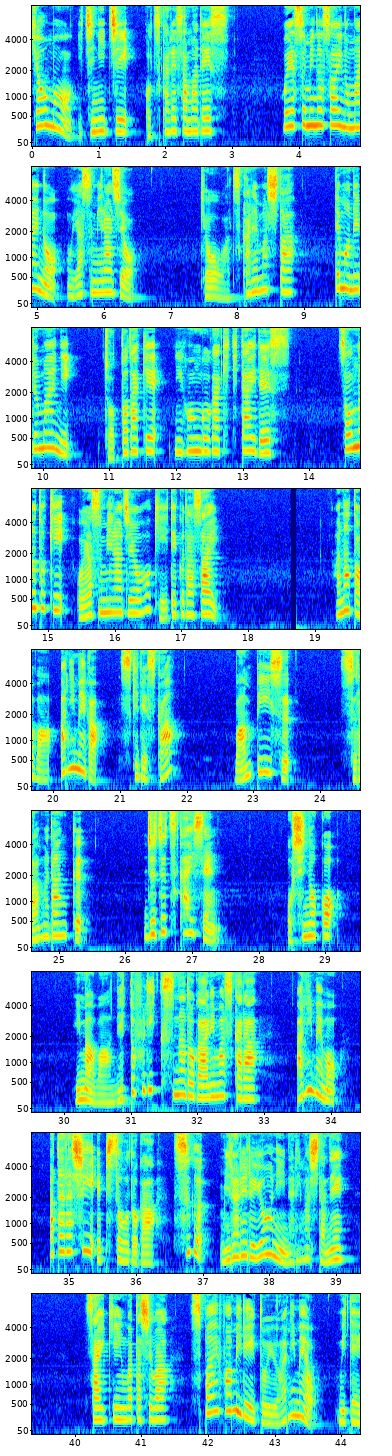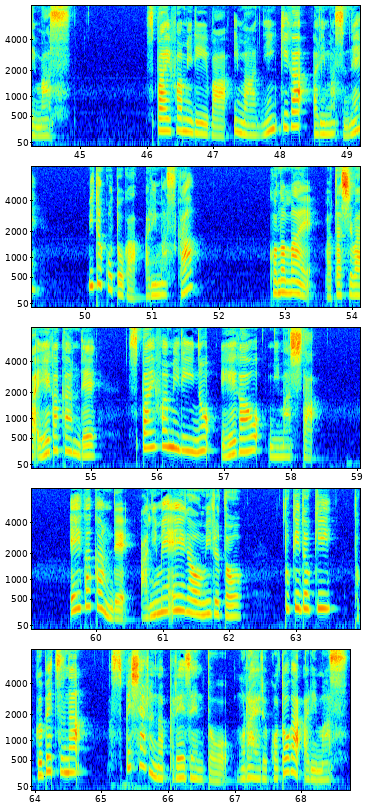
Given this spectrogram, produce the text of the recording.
今日も一日お疲れ様です。おやすみなさいの前のおやすみラジオ。今日は疲れました。でも寝る前にちょっとだけ日本語が聞きたいです。そんな時、おやすみラジオを聞いてください。あなたはアニメが好きですか？ワンピース、スラムダンク、呪術廻戦、推しの子、今はネットフリックスなどがありますから、アニメも新しいエピソードがすぐ見られるようになりましたね。最近私はスパイファミリーというアニメを見ています。スパイファミリーは今人気がありますね。見たことがありますか？この前私は映画館でスパイファミリーの映画を見ました。映画館でアニメ映画を見ると時々特別なスペシャルなプレゼントをもらえることがあります。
